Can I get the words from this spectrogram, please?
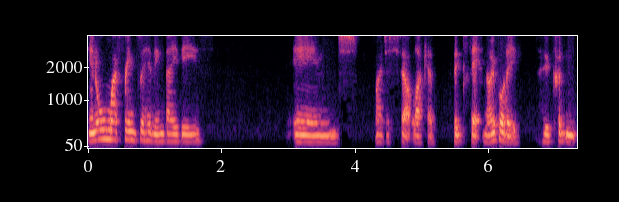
and all my friends were having babies. And I just felt like a big fat nobody who couldn't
